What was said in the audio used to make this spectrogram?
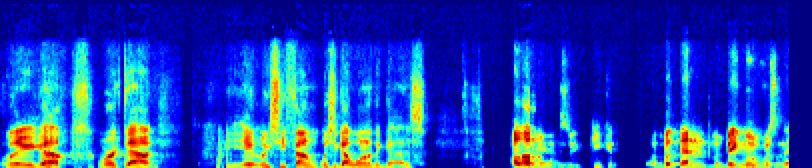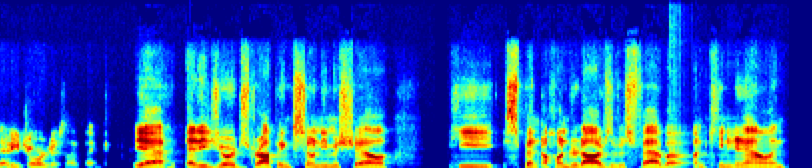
Well, there you go. Worked out. At least he found. At least he got one of the guys. I let Oh. Um, him He could, but then the big move was the Eddie Georges, I think. Yeah, Eddie George dropping Sony Michel. He spent a hundred dollars of his fab on Keenan Allen.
